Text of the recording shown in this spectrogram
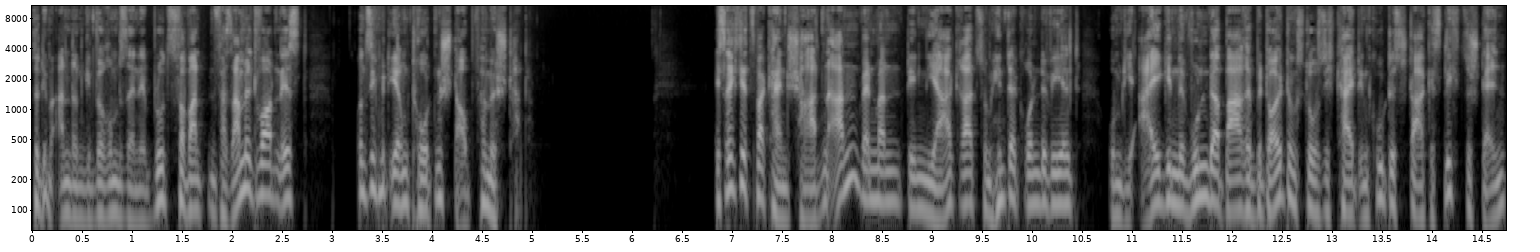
zu dem anderen Gewürm seine Blutsverwandten versammelt worden ist und sich mit ihrem toten Staub vermischt hat. Es richtet zwar keinen Schaden an, wenn man den Niagara zum Hintergrunde wählt, um die eigene wunderbare Bedeutungslosigkeit in gutes, starkes Licht zu stellen,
